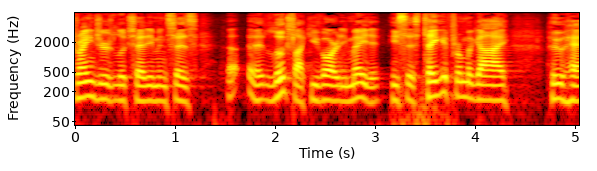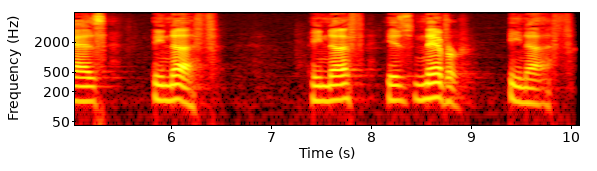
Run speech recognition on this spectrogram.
Granger looks at him and says, uh, "It looks like you've already made it." He says, "Take it from a guy who has enough. Enough is never enough."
